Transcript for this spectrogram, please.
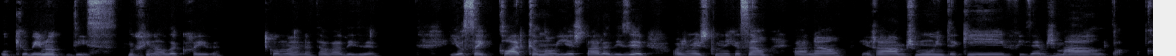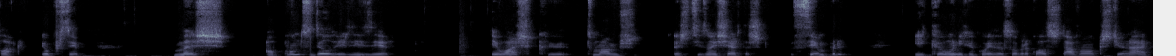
o que o Binotto disse no final da corrida, como a Ana estava a dizer. E eu sei, claro, que ele não ia estar a dizer aos meios de comunicação: ah, não, errámos muito aqui, fizemos mal e tal. Claro, eu percebo. Mas ao ponto dele vir dizer: eu acho que tomamos as decisões certas sempre e que a única coisa sobre a qual se estavam a questionar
